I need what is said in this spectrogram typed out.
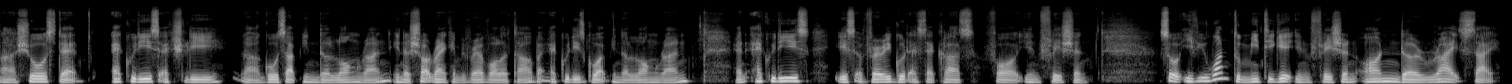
uh, shows that equities actually uh, goes up in the long run. In the short run, it can be very volatile, but Mm. equities go up in the long run. And equities is a very good asset class for inflation. So if you want to mitigate inflation on the right side,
